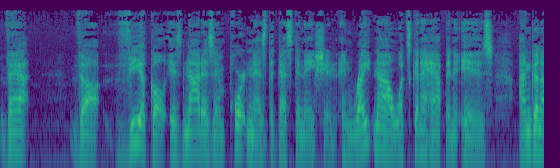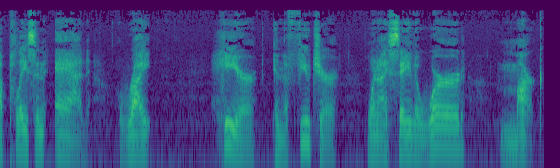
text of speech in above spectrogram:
that the vehicle is not as important as the destination. And right now, what's going to happen is I'm going to place an ad right here in the future when I say the word mark.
